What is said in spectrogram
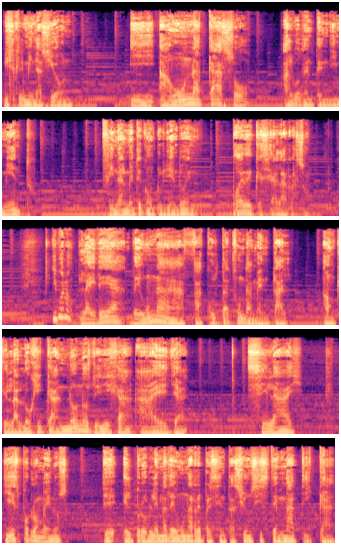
discriminación y aún acaso algo de entendimiento, finalmente concluyendo en puede que sea la razón. Y bueno, la idea de una facultad fundamental, aunque la lógica no nos dirija a ella, sí la hay. Y es por lo menos eh, el problema de una representación sistemática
